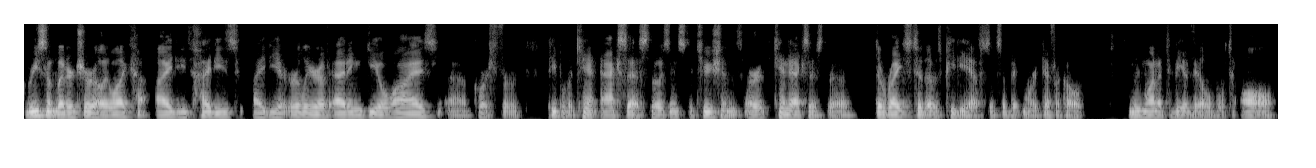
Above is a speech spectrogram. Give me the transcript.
recent literature, I like Heidi's idea earlier of adding DOIs, uh, of course, for people that can't access those institutions or can't access the, the rights to those PDFs. It's a bit more difficult. We want it to be available to all.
